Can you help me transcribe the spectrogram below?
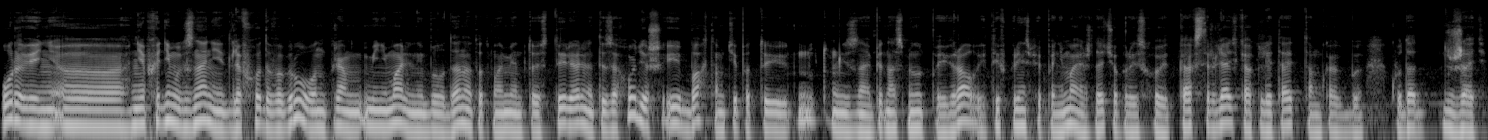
уровень э, необходимых знаний для входа в игру, он прям минимальный был, да, на тот момент. То есть ты реально, ты заходишь, и бах, там, типа, ты, ну, там, не знаю, 15 минут поиграл, и ты, в принципе, понимаешь, да, что происходит. Как стрелять, как летать, там, как бы, куда сжать.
